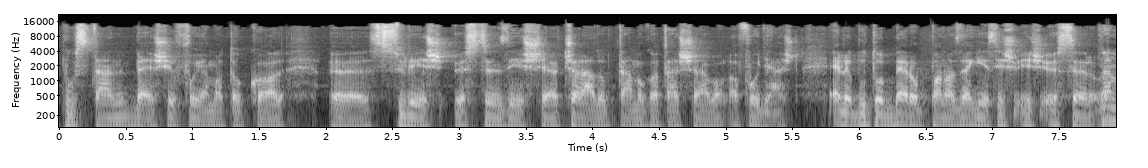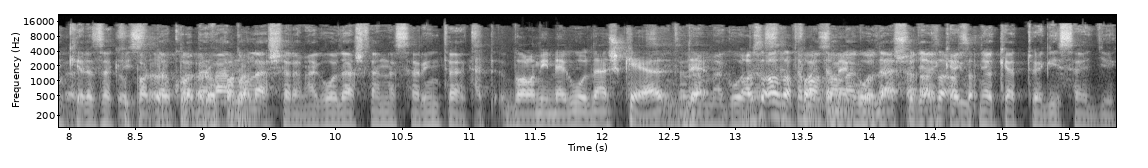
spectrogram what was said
pusztán belső folyamatokkal, szülés ösztönzéssel, családok támogatásával a fogyást. Előbb-utóbb beroppan az egész, és, és össze... Nem kérdezek vissza, akkor a bevándorlás erre megoldás lenne szerinted? Hát valami megoldás kell, Szerintem de megoldás. az, az a fajta az a megoldás, hogy el kell jutni a 2,1-ig.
